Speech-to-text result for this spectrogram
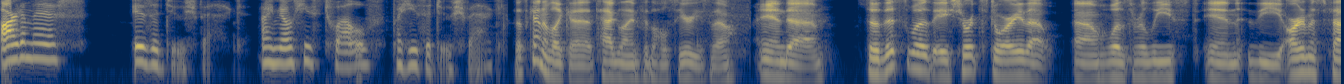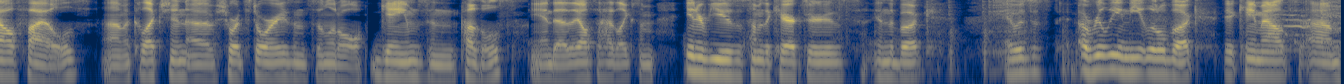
Artemis is a douchebag. I know he's 12, but he's a douchebag. That's kind of like a tagline for the whole series, though. And uh, so this was a short story that uh, was released in the Artemis Fowl Files, um, a collection of short stories and some little games and puzzles. And uh, they also had like some interviews with some of the characters in the book. It was just a really neat little book. It came out. Um,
